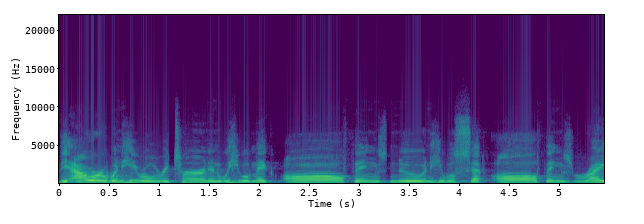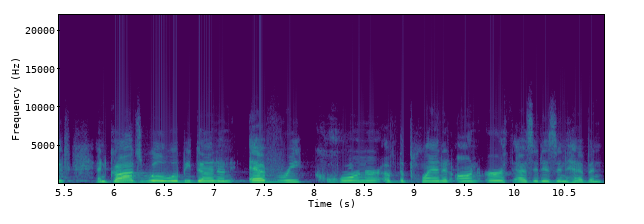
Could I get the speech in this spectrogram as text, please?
the hour when he will return and he will make all things new and he will set all things right and God's will will be done on every corner of the planet on earth as it is in heaven.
